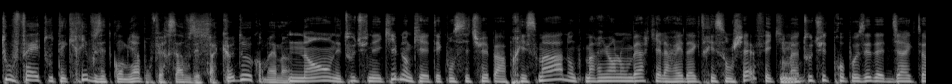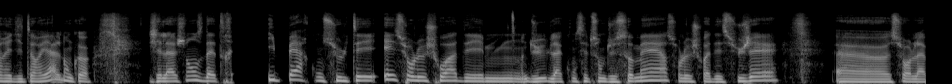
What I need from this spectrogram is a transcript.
tout fait, tout écrit. Vous êtes combien pour faire ça? Vous n'êtes pas que deux quand même. Non, on est toute une équipe donc qui a été constituée par Prisma, donc Marion Lombert qui est la rédactrice en chef et qui Mhm. m'a tout de suite proposé d'être directeur éditorial. Donc euh, j'ai la chance d'être hyper consulté et sur le choix des, hum, du, de la conception du sommaire, sur le choix des sujets, euh, sur la,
